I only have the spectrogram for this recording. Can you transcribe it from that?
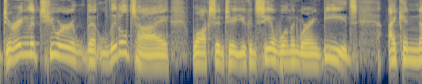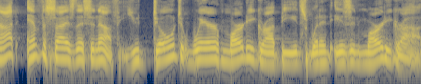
During the tour that Little Ty walks into, you can see a woman wearing beads. I cannot emphasize this enough. You don't wear Mardi Gras beads when it isn't Mardi Gras.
